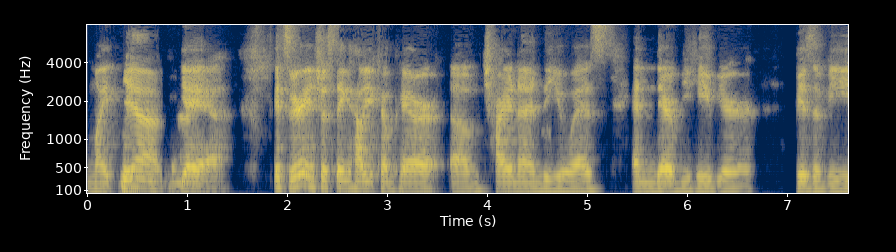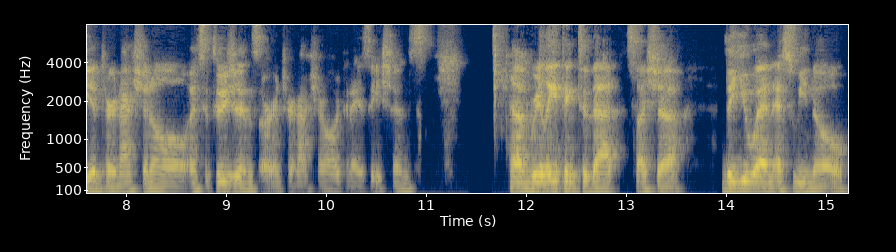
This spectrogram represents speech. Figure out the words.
Might. Yeah, Yeah, yeah. It's very interesting how you compare um, China and the U.S. and their behavior vis-a-vis international institutions or international organizations. Um, relating to that, Sasha, the UN, as we know,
